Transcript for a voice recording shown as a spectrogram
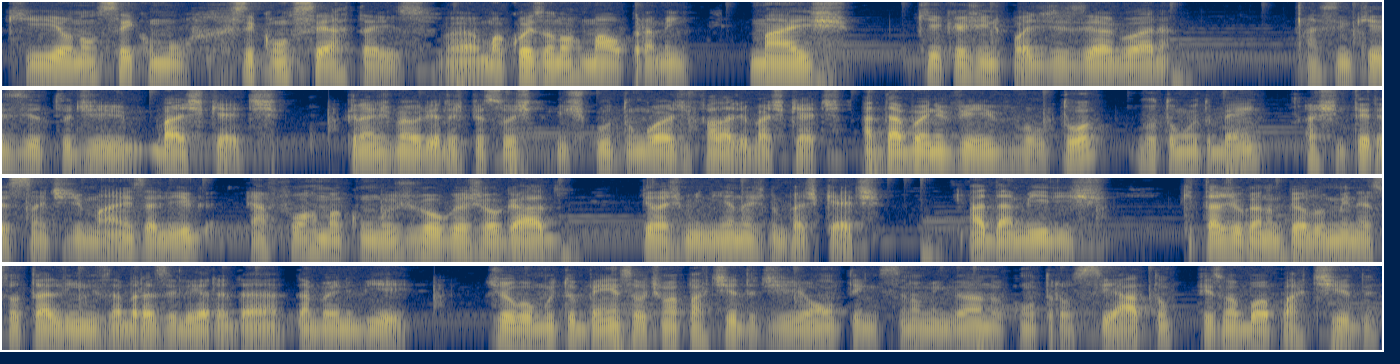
Que eu não sei como se conserta isso. É uma coisa normal para mim. Mas o que, que a gente pode dizer agora? Assim, quesito de basquete grande maioria das pessoas que me escutam gostam de falar de basquete. A WNBA voltou, voltou muito bem. Acho interessante demais a liga. É a forma como o jogo é jogado pelas meninas no basquete. A Damires, que tá jogando pelo Minnesota Lins, a brasileira da, da WNBA. jogou muito bem essa última partida de ontem, se não me engano, contra o Seattle. Fez uma boa partida.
